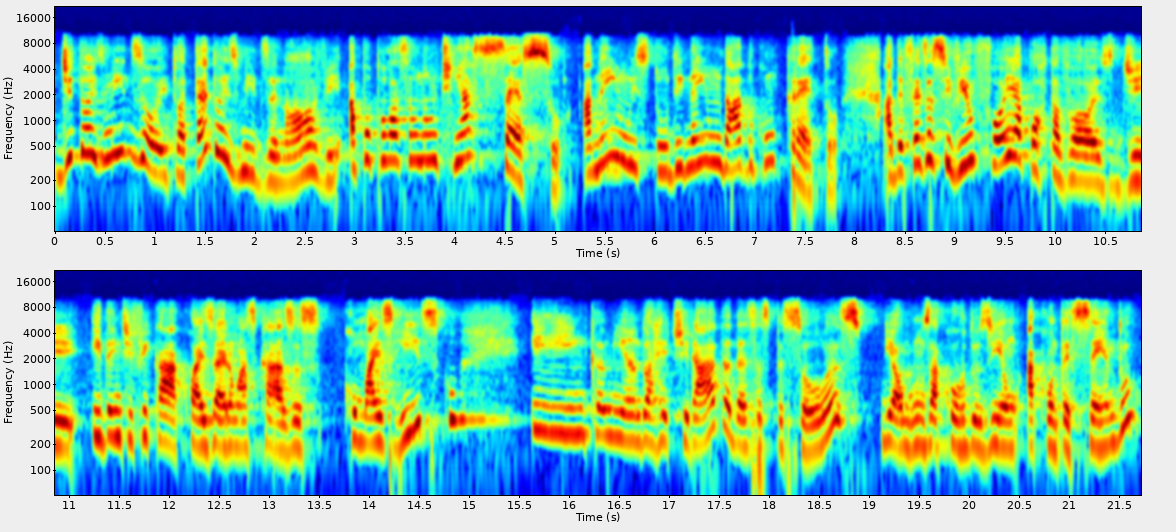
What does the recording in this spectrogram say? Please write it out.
de 2018 até 2019, a população não tinha acesso a nenhum estudo e nenhum dado concreto. A Defesa Civil foi a porta-voz de identificar quais eram as casas com mais risco e encaminhando a retirada dessas pessoas, e alguns acordos iam acontecendo.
